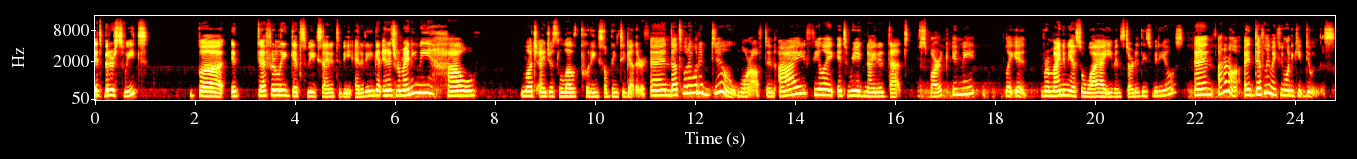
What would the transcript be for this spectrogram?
it's bittersweet, but it definitely gets me excited to be editing again and it's reminding me how much I just love putting something together. And that's what I want to do more often. I feel like it's reignited that spark in me. Like it reminded me as to why I even started these videos. And I don't know, it definitely makes me want to keep doing this.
